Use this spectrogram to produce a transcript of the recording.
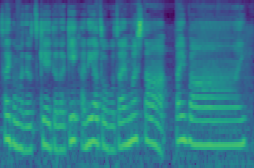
最後までお付き合いいただきありがとうございました。バイバーイ。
